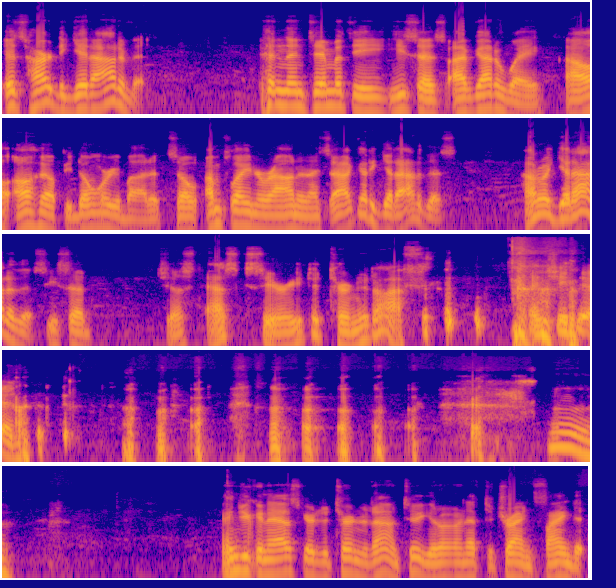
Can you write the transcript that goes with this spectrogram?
it's hard to get out of it. And then Timothy, he says, "I've got a way. I'll I'll help you. Don't worry about it." So I'm playing around, and I said, "I got to get out of this. How do I get out of this?" He said, "Just ask Siri to turn it off." and she did. and you can ask her to turn it on too. You don't have to try and find it.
